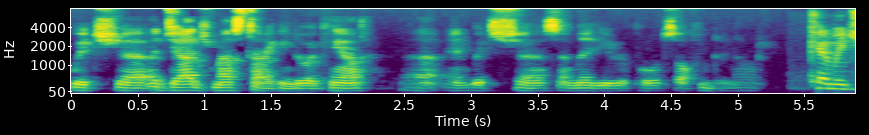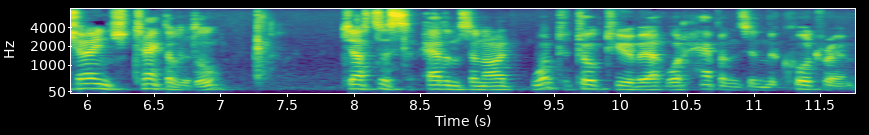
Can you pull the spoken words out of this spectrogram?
which uh, a judge must take into account, uh, and which uh, some media reports often do not. Can we change tack a little? Justice Adamson, I want to talk to you about what happens in the courtroom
